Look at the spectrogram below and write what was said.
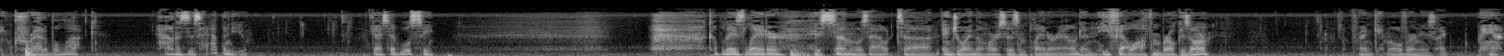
incredible luck. How does this happen to you? The guy said, We'll see. A couple days later, his son was out uh, enjoying the horses and playing around, and he fell off and broke his arm. A friend came over and he's like, Man,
